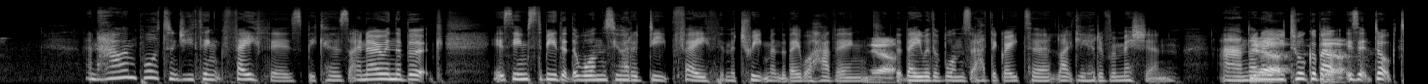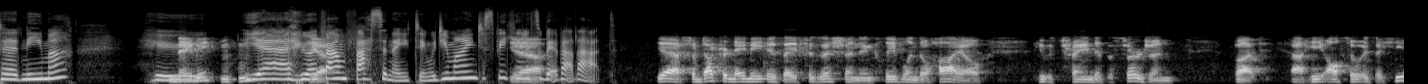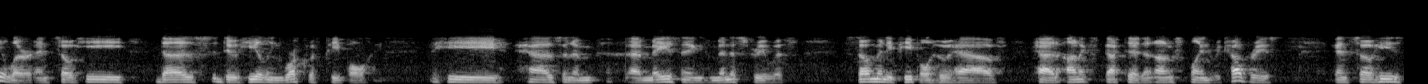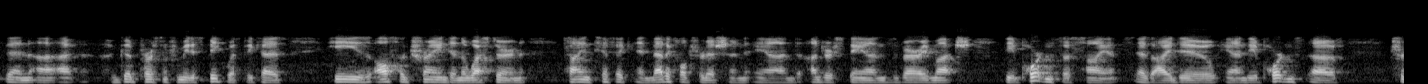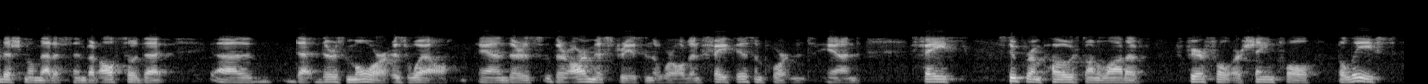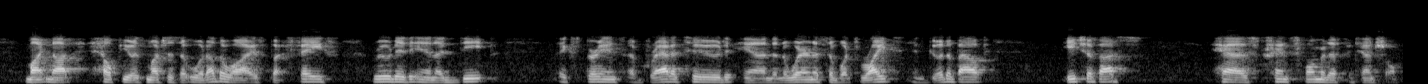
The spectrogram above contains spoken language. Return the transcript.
And how important do you think faith is? Because I know in the book it seems to be that the ones who had a deep faith in the treatment that they were having, yeah. that they were the ones that had the greater likelihood of remission. And I know you talk about, yeah. is it Dr. Nemeh? Who, mm-hmm. Yeah, who I found fascinating. Would you mind just speaking a little bit about that? Yeah, so Dr. Nemeh is a physician in Cleveland, Ohio. He was trained as a surgeon, but uh, he also is a healer. And so he does do healing work with people. He has an am- amazing ministry with so many people who have had unexpected and unexplained recoveries. And so he's been a, a good person for me to speak with because he's also trained in the Western scientific and medical tradition and understands very much the importance of science as I do and the importance of traditional medicine, but also that uh, that there's more as well, and there's there are mysteries in the world, and faith is important, and faith superimposed on a lot of fearful or shameful beliefs might not help you as much as it would otherwise, but faith rooted in a deep experience of gratitude and an awareness of what's right and good about each of us has transformative potential.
